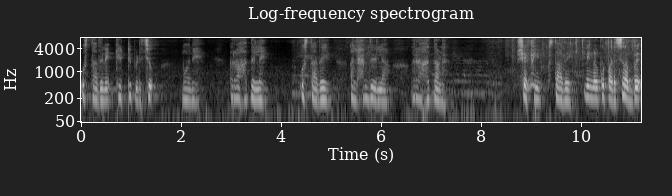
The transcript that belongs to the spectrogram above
ഉസ്താദിനെ കെട്ടിപ്പിടിച്ചു. മോനെ റാഹത്തല്ലേ? ഉസ്താദേ അലഹമില്ല റാഹത്താണ്. ഷെഫി ഉസ്താദെ നിങ്ങൾക്ക് പഠിച്ച റബ്ബ്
